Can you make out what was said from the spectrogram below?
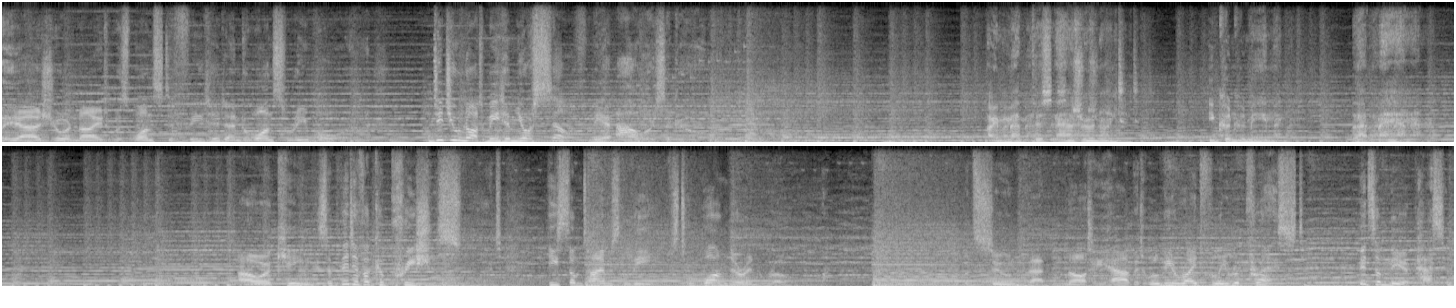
The Azure Knight was once defeated and once reborn. Did you not meet him yourself mere hours ago? I met this Azure Knight? He couldn't mean that man. Our king is a bit of a capricious sort. He sometimes leaves to wander and roam. Soon that naughty habit will be rightfully repressed. It's a mere passing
